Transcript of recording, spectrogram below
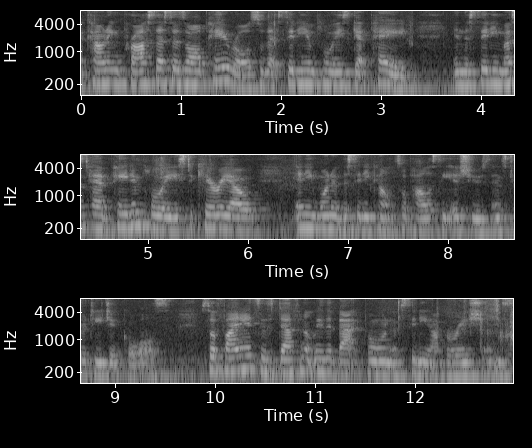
Accounting processes all payroll so that city employees get paid, and the city must have paid employees to carry out any one of the city council policy issues and strategic goals. So finance is definitely the backbone of city operations.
